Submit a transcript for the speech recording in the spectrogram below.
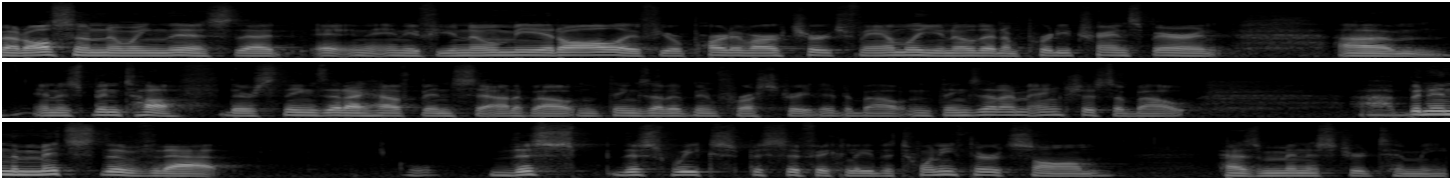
but also knowing this that, and, and, if you know me at all, if you're part of our church family, you know that I'm pretty transparent. Um, and it's been tough. There's things that I have been sad about, and things that I've been frustrated about, and things that I'm anxious about. Uh, but in the midst of that, this, this week specifically, the 23rd Psalm has ministered to me.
